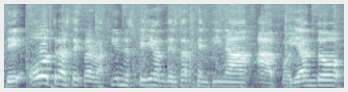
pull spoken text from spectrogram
de otras declaraciones que llegan desde Argentina apoyando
